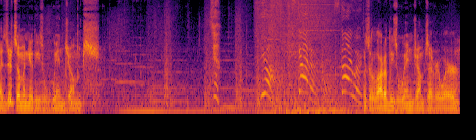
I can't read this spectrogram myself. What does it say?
Why is there so many of these wind jumps? Yeah! Scatter! Skyward! There's a lot of these wind jumps everywhere.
